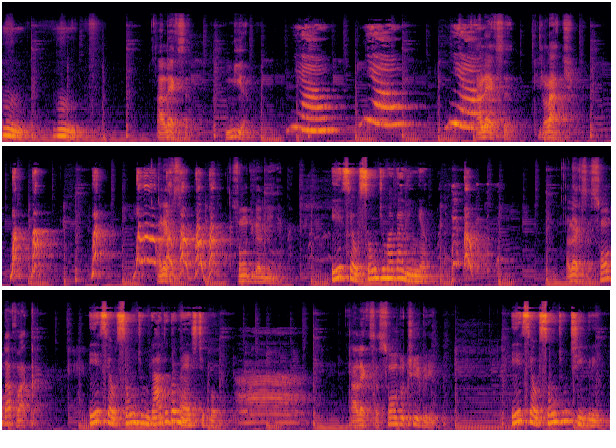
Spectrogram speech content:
1, 1. Alexa, Mia. Miau! Alexa, late. Alexa, som de galinha. Esse é o som de uma galinha. Alexa, som da vaca. Esse é o som de um gado doméstico. Alexa, som do tigre. Esse é o som de um tigre.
